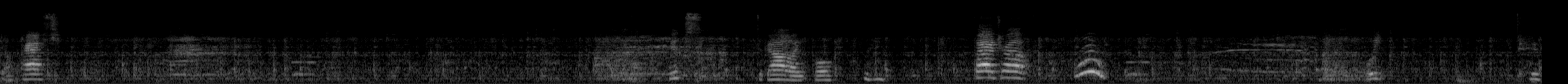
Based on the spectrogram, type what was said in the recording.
Don't crash. Oops. Light pole. Fire truck! Woo! Wait.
